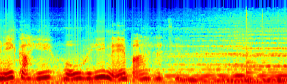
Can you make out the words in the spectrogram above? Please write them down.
आणि काही होऊही नये बाळराजे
